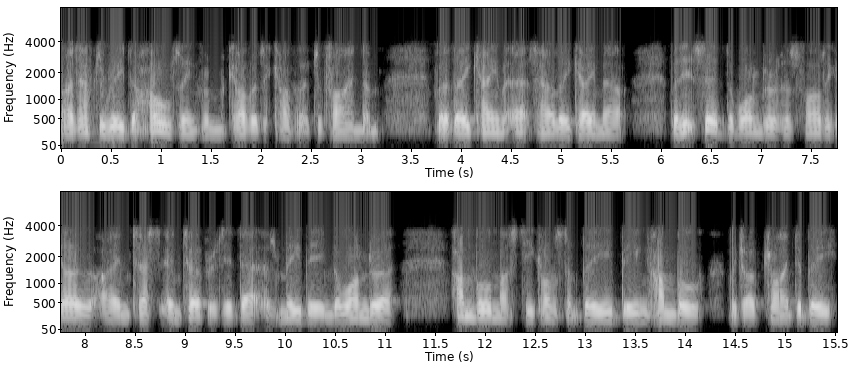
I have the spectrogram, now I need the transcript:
I'd have to read the whole thing from cover to cover to find them, but they came, that's how they came out. But it said, the wanderer has far to go. I interpreted that as me being the wanderer. Humble must he constant be, being humble, which I've tried to be.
